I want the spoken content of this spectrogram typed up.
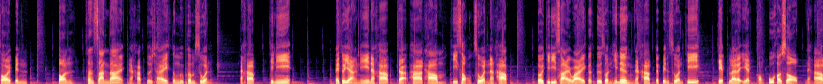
ซอยเป็นตอน สั้นๆได้นะครับ โดยใช้เครื่องมือเพิ่มส่วนนะครับ ทีนี้ในตัวอย่างนี้นะครับจะพาทำที่ 2 ส่วนนะครับ โดยที่ดีไซน์ไว้ก็คือส่วนที่1นะครับจะเป็นส่วนที่เก็บรายละเอียดของผู้เข้าสอบนะครับ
